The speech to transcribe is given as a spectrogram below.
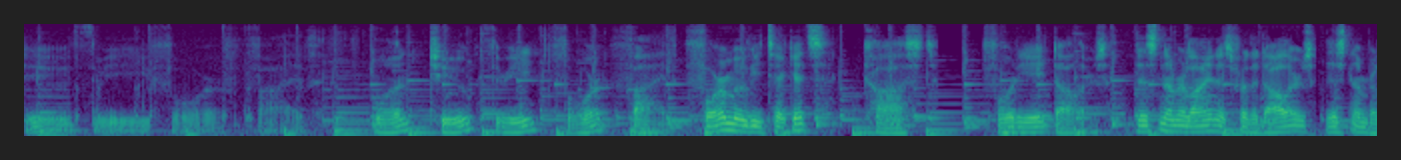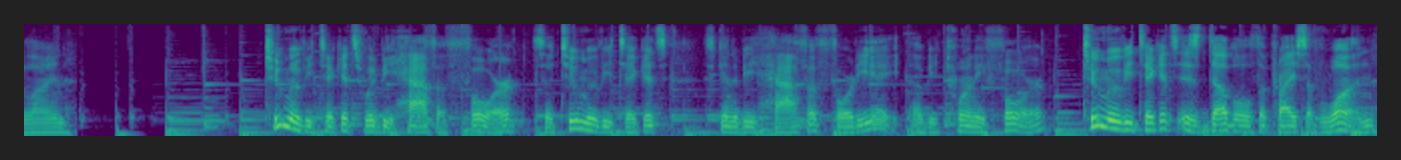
two, three, four, five. One, two, three, four, five. Four movie tickets cost $48. This number line is for the dollars. This number line. Two movie tickets would be half of four. So two movie tickets is going to be half of 48. That would be 24. Two movie tickets is double the price of one.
